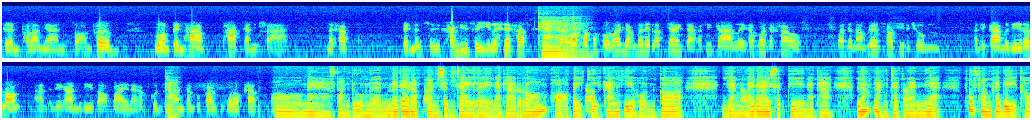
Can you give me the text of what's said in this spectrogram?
เกินพลังงานสอนเพิ่ม รวมเป็นห้าภาคการศึกษานะครับ เป็นหนังสือครั้งที่สี่เลยนะครับค่ะแต่ว่าก็ปรากฏว่ายังไม่ได้รับแจ้งจากอธิการเลยครับ ว่าจะเข้าว่าจะนำเรื่องเข้าที่ประชุมอธิการบดีและรองอธิการบดีต่อไปนะครับ คุณสุนันท์ท่านผู้ฟังที่เคารพครับโอ้แม่ฟังดูเหมือนไม่ได้รับความสนใจเลยนะคะ ร้องขอไปกี่ครั้งกี่หนก็ยังครับไม่ได้สักทีนะคะ แล้วหลังจากนั้นเนี่ย ผู้ฟ้องคดีเขา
